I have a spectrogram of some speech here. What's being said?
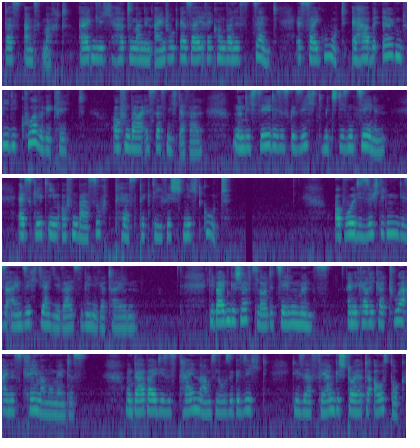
das Angst macht. Eigentlich hatte man den Eindruck, er sei rekonvaleszent es sei gut, er habe irgendwie die Kurve gekriegt. Offenbar ist das nicht der Fall. Und ich sehe dieses Gesicht mit diesen Zähnen. Es geht ihm offenbar suchtperspektivisch nicht gut. Obwohl die Süchtigen diese Einsicht ja jeweils weniger teilen. Die beiden Geschäftsleute zählen Münz, eine Karikatur eines Krämermomentes. Und dabei dieses teilnahmslose Gesicht, dieser ferngesteuerte Ausdruck,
